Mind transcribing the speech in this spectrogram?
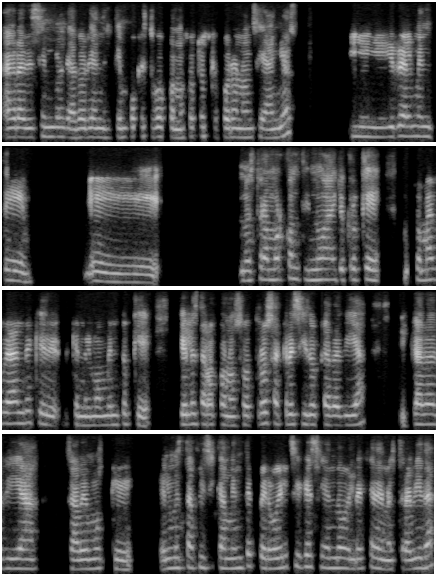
agradeciéndole a Dorian el tiempo que estuvo con nosotros, que fueron 11 años, y realmente eh, nuestro amor continúa, yo creo que mucho más grande que, en el momento que, él estaba con nosotros, ha crecido cada día y cada día sabemos que él no está físicamente, pero él sigue siendo el eje de nuestra vida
